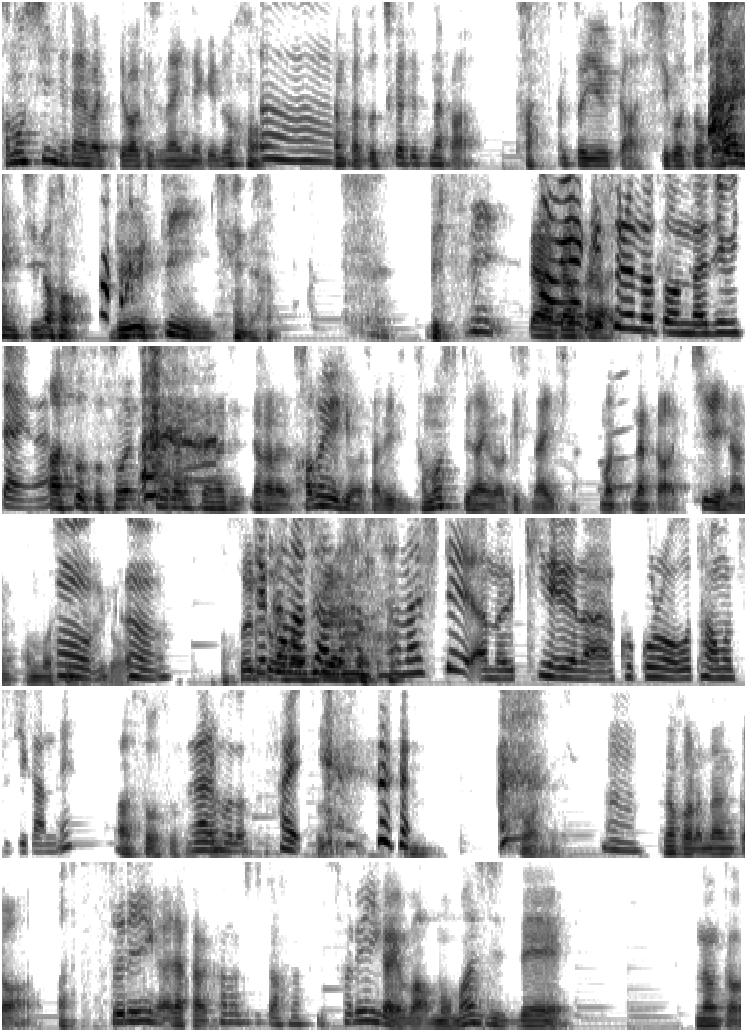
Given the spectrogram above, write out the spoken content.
楽しんでないわってわけじゃないんだけど、うんうん。なんか、どっちかというと、なんか、タスクというか、仕事、毎日のルーティーンみたいな。別に、だ歯磨きするのと同じみたいな。あ、そうそう、そんな感じ、そんな感じ。だから、歯磨きもさ、別に楽しくないわけじゃないじゃん。まあ、なんか、綺麗なの楽しいんだけど、うんうん。それじゃあ、彼女と話話して、あの、綺麗な心を保つ時間ね。あ、そうそうそう。なるほどはいそうなんです。うん。だからなんか、あそれ以外、だから彼女と話すそれ以外はもうマジで、なんか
